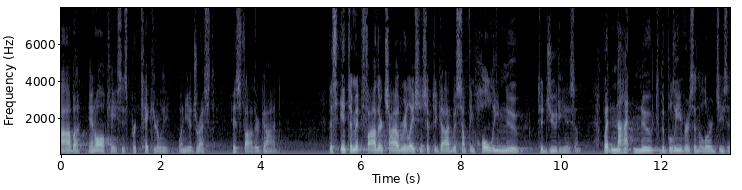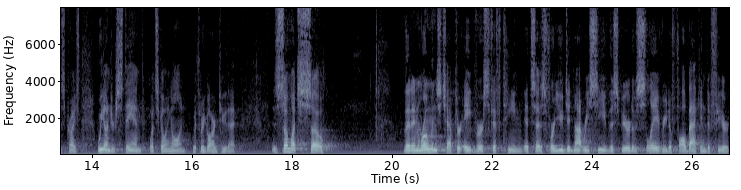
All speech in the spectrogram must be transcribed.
Abba in all cases, particularly when he addressed his father God. This intimate father child relationship to God was something wholly new to Judaism, but not new to the believers in the Lord Jesus Christ. We understand what's going on with regard to that. So much so that in Romans chapter 8, verse 15, it says, For you did not receive the spirit of slavery to fall back into fear,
